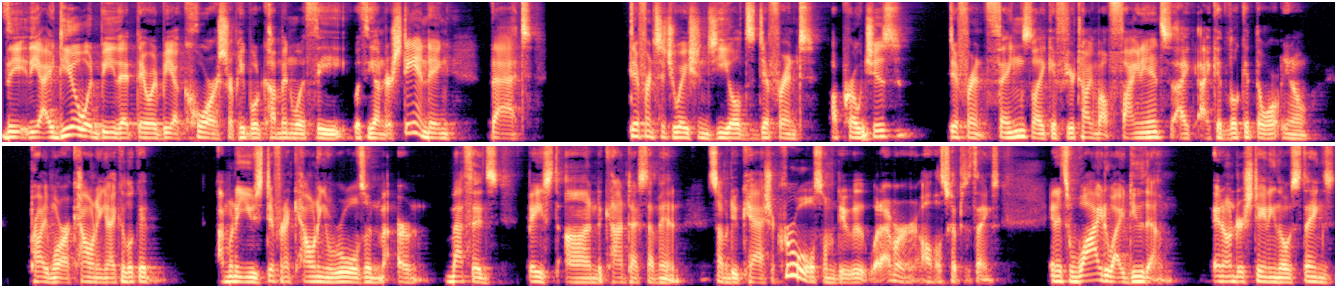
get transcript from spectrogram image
the the ideal would be that there would be a course or people would come in with the with the understanding that different situations yields different approaches, different things. Like if you're talking about finance, I, I could look at the, you know, probably more accounting. I could look at, I'm going to use different accounting rules and or methods based on the context I'm in. Some do cash accrual, some do whatever, all those types of things. And it's why do I do them and understanding those things.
